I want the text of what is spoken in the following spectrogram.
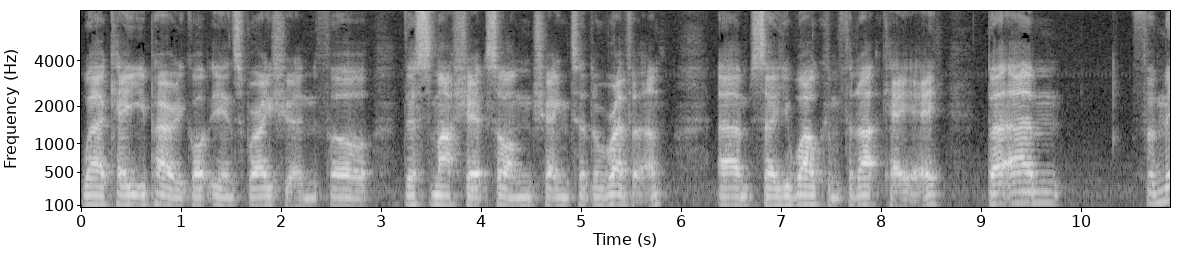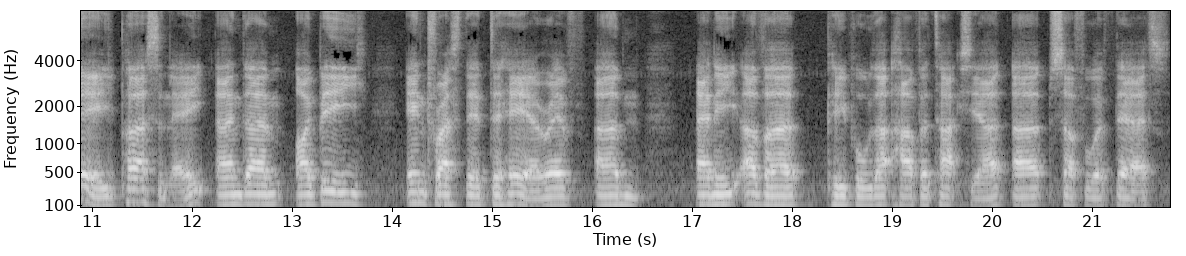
where Katy Perry got the inspiration for the smash hit song Chained to the Rhythm. Um, so you're welcome for that, Katy. But um, for me personally, and um, I'd be interested to hear if um, any other people that have ataxia uh, suffer with this.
